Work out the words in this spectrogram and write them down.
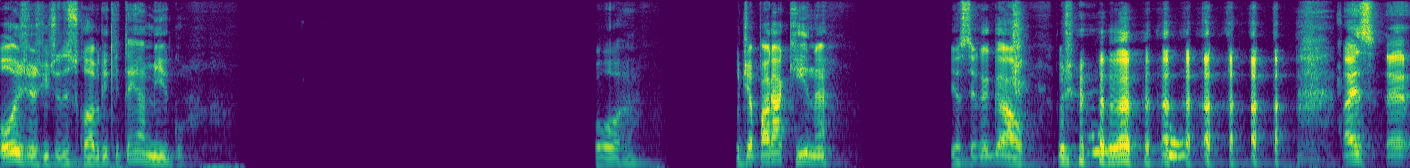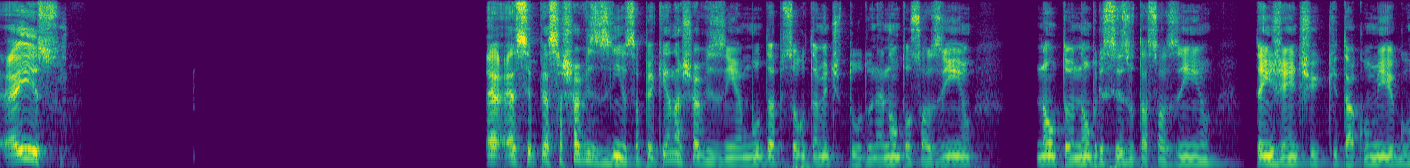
hoje a gente descobre que tem amigo. Porra. Podia parar aqui, né? Ia ser legal. Mas é, é isso. É, é essa chavezinha, essa pequena chavezinha muda absolutamente tudo, né? Não tô sozinho, não, tô, não preciso estar tá sozinho, tem gente que tá comigo,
